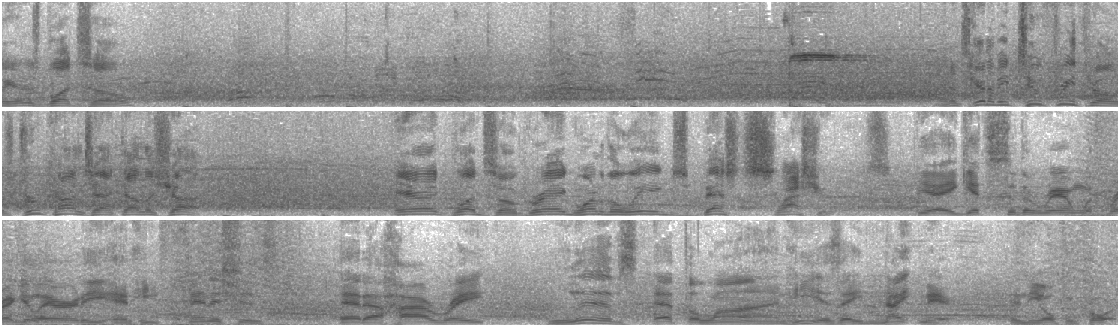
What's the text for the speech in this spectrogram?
here's Bledsoe. And it's going to be two free throws. Drew contact on the shot. Eric Bledsoe, Greg, one of the league's best slashers. Yeah, he gets to the rim with regularity and he finishes at a high rate, lives at the line. He is a nightmare in the open court.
